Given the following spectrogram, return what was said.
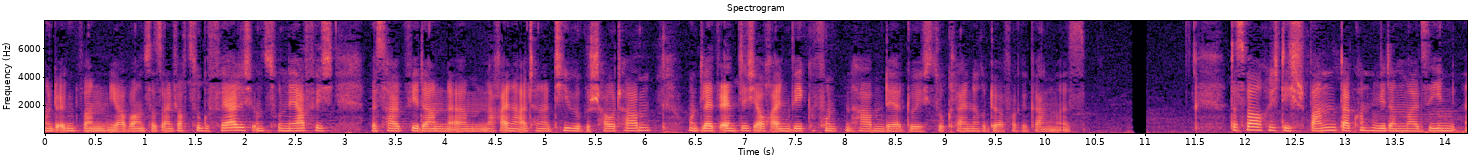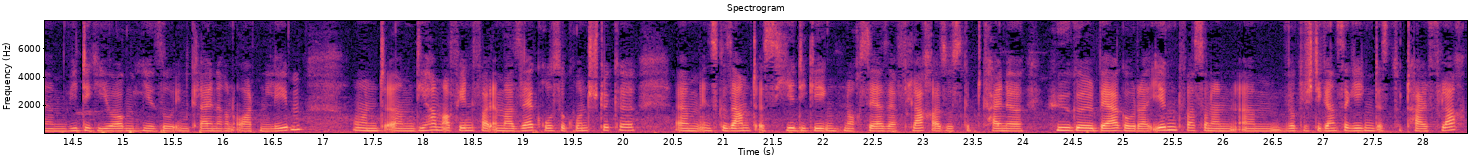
und irgendwann ja, war uns das einfach zu gefährlich und zu nervig, weshalb wir dann ähm, nach einer Alternative geschaut haben und letztendlich auch einen Weg gefunden haben, der durch so kleinere Dörfer gegangen ist. Das war auch richtig spannend. Da konnten wir dann mal sehen, ähm, wie die Georgen hier so in kleineren Orten leben. Und ähm, die haben auf jeden Fall immer sehr große Grundstücke. Ähm, insgesamt ist hier die Gegend noch sehr, sehr flach. Also es gibt keine Hügel, Berge oder irgendwas, sondern ähm, wirklich die ganze Gegend ist total flach.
